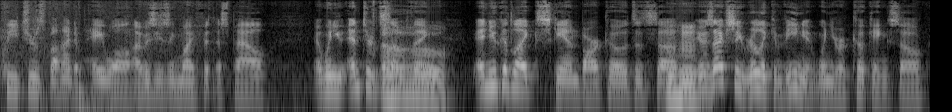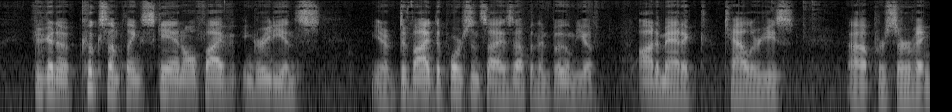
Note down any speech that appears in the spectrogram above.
features behind a paywall, I was using MyFitnessPal, and when you entered something. Oh. And you could like scan barcodes and stuff. It was actually really convenient when you were cooking. So if you're gonna cook something, scan all five ingredients, you know, divide the portion size up, and then boom, you have automatic calories uh, per serving.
